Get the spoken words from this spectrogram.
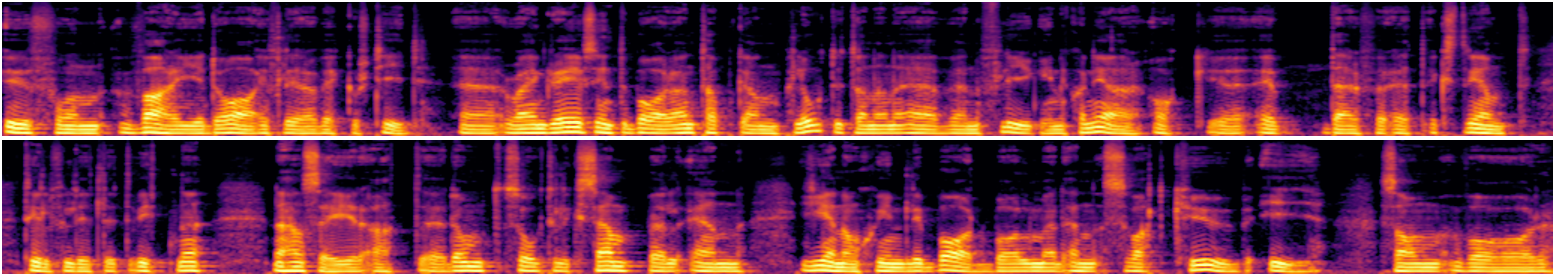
ufon varje dag i flera veckors tid. Eh, Ryan Graves är inte bara en Top Gun-pilot utan han är även flygingenjör och eh, är därför ett extremt tillförlitligt vittne när han säger att eh, de såg till exempel en genomskinlig badboll med en svart kub i som var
